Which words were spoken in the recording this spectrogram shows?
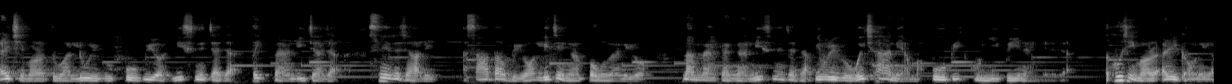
အဲ့ဒီအချိန်မှာတော့သူကလူတွေကိုပို့ပြီးတော့နီးစနစ်ကြကြသိပ်ပံနီးကြကြစနစ်တကျလေးအစားအသောက်တွေရောလေ့ကျင့်ခန်းပုံစံတွေရောမှန်မှန်ကန်ကန်နီးစနစ်ကြကြလူတွေကိုဝိတ်ချရနေရမှာပို့ပြီးကူညီပေးနိုင်ခဲ့တယ်ဗျအခုချိန်မှာတော့အဲ့ဒီကောင်လေးက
